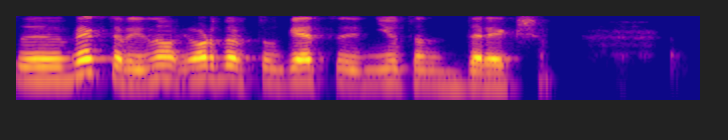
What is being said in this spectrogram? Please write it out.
uh, vector, you know, in order to get Newton direction.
